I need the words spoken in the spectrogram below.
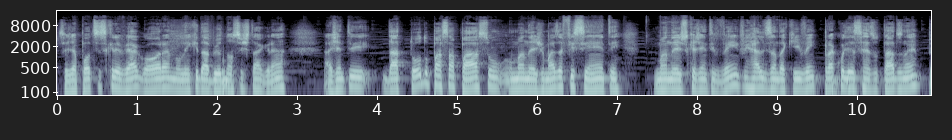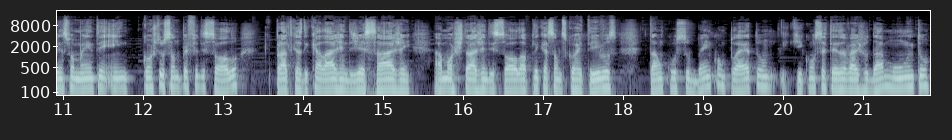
você já pode se inscrever agora no link da bio do nosso Instagram. A gente dá todo o passo a passo, um manejo mais eficiente, manejos que a gente vem realizando aqui, vem para colher esses resultados, né? Principalmente em construção do perfil de solo, práticas de calagem, de gessagem, amostragem de solo, aplicação dos corretivos. Tá um curso bem completo e que com certeza vai ajudar muito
